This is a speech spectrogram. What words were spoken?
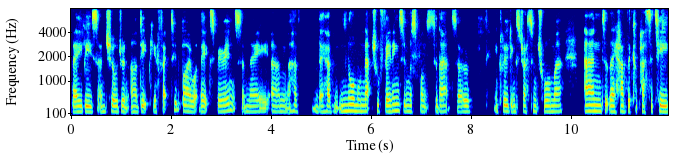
babies and children are deeply affected by what they experience, and they um, have they have normal natural feelings in response to that. So, including stress and trauma, and they have the capacity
